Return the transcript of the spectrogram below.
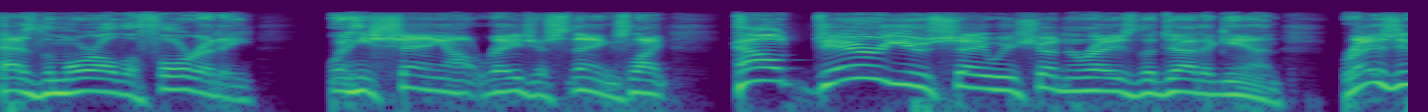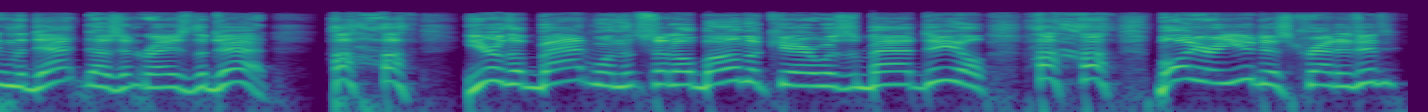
has the moral authority when he's saying outrageous things like, how dare you say we shouldn't raise the debt again? Raising the debt doesn't raise the debt. Ha ha, you're the bad one that said Obamacare was a bad deal. Ha ha, boy, are you discredited.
